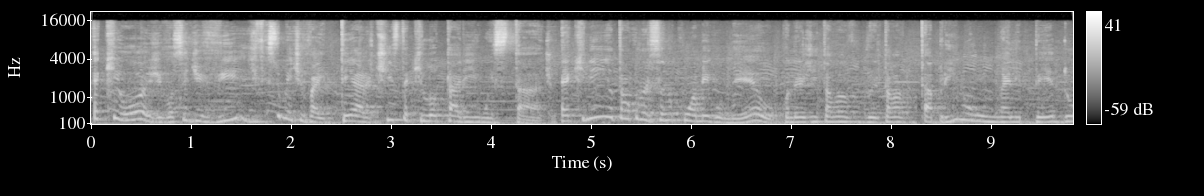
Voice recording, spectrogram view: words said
É que hoje você dificilmente vai ter artista que lotaria um estádio. É que nem eu tava conversando com um amigo meu, quando a gente tava, ele tava abrindo um LP do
